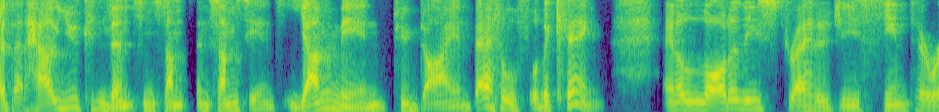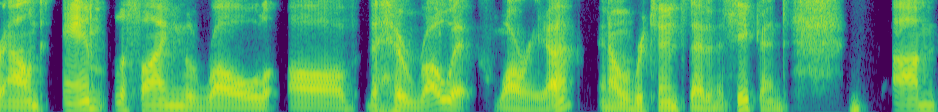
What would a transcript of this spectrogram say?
about how you convince, in some, in some sense, young men to die in battle for the king. And a lot of these strategies center around amplifying the role of the heroic warrior, and I'll return to that in a second, Um,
